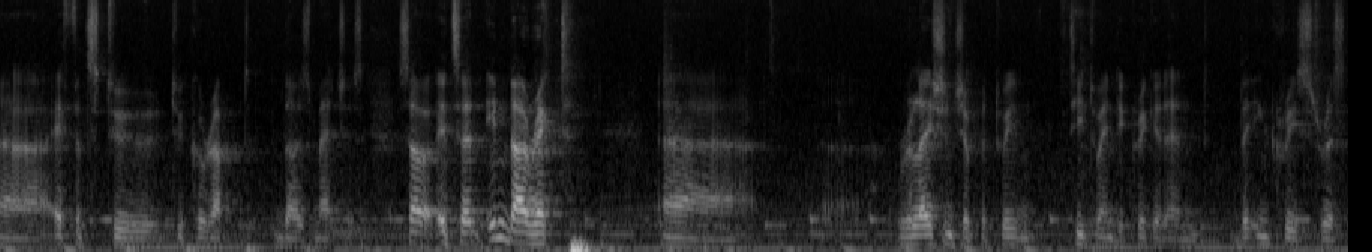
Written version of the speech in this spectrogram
uh, efforts to, to corrupt those matches. So it's an indirect uh, uh, relationship between T20 cricket and the increased risk.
